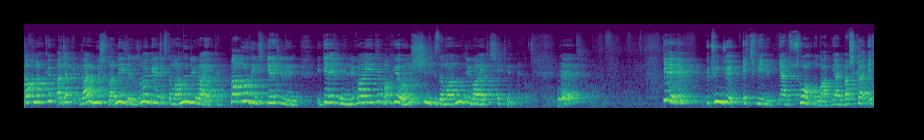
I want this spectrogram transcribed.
bakmak kök, acak varmış var. Ne diyeceğiz o zaman? Gelecek zamanın rivayeti. Bakmalıymış, gerekliliğinin, gerekliliğinin rivayeti, bakıyormuş, şimdiki zamanın rivayeti şeklinde. Evet. Gelelim üçüncü ek fiilin yani son olan yani başka ek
